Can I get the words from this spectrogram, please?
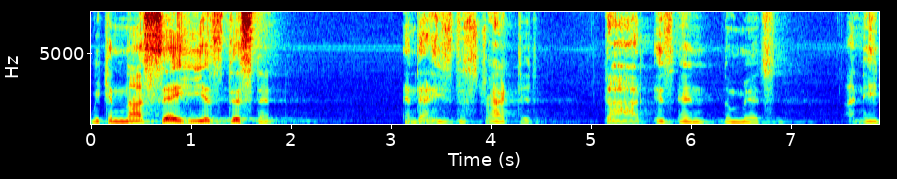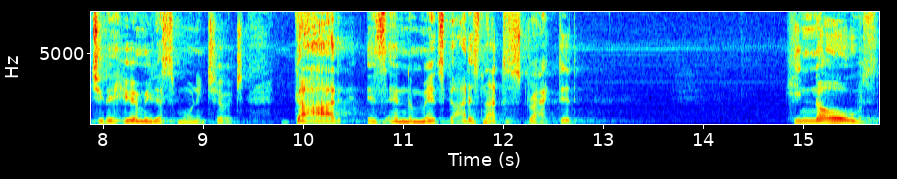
we cannot say He is distant and that He's distracted. God is in the midst I need you to hear me this morning, church. God is in the midst. God is not distracted. He knows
